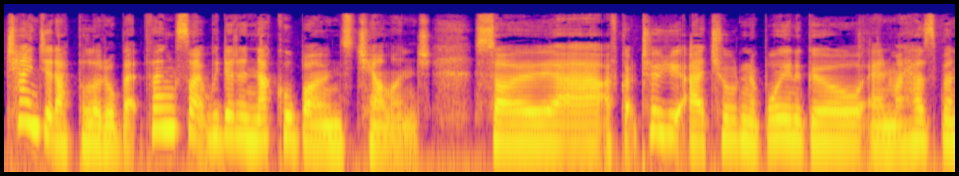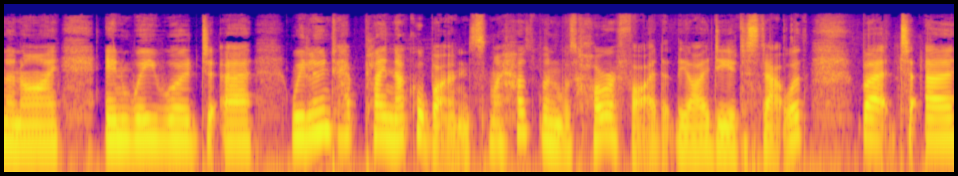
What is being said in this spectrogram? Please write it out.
change it up a little bit. Things like we did a knuckle bones challenge. So uh, I've got two uh, children, a boy and a girl, and my husband and I, and we would uh, we learned to play knuckle bones. My husband was horrified at the idea to start with, but uh,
